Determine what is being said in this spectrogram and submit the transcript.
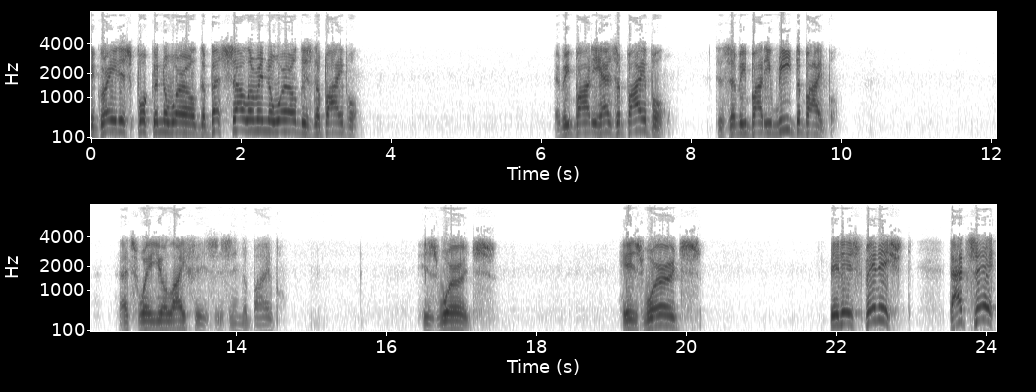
The greatest book in the world, the bestseller in the world is the Bible. Everybody has a Bible. Does everybody read the Bible? That's where your life is, is in the Bible. His words. His words. It is finished. That's it.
